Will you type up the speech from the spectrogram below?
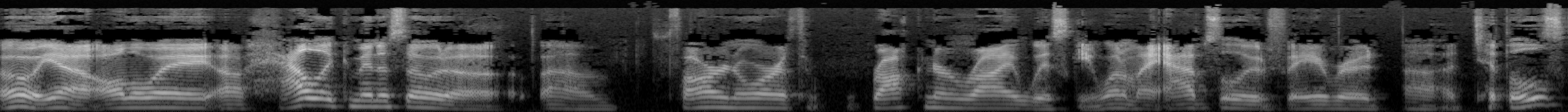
Oh yeah, all the way uh, Hallock, Minnesota, um, far north, Roknar Rye whiskey, one of my absolute favorite uh, tipples.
